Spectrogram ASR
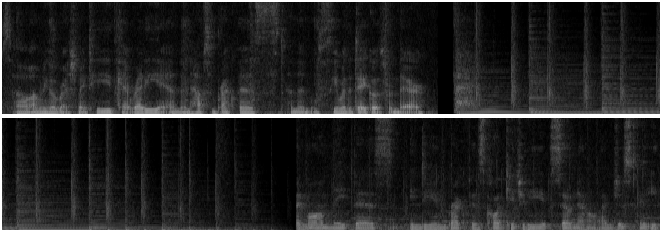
So I'm gonna go brush my teeth, get ready, and then have some breakfast, and then we'll see where the day goes from there. My mom made this Indian breakfast called khichdi, so now I'm just gonna eat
